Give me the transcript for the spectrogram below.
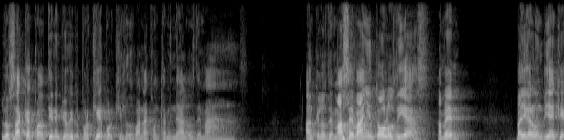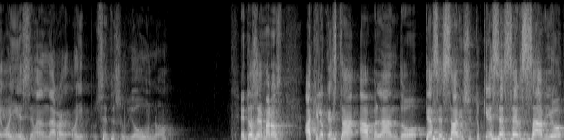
los sacan cuando tienen piojitos? ¿Por qué? Porque los van a contaminar a los demás. Aunque los demás se bañen todos los días. Amén. Va a llegar un día en que, oye, se van a andar, oye, se te subió uno. Entonces, hermanos, aquí lo que está hablando te hace sabio. Si tú quieres ser sabio,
